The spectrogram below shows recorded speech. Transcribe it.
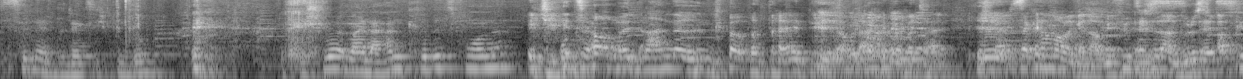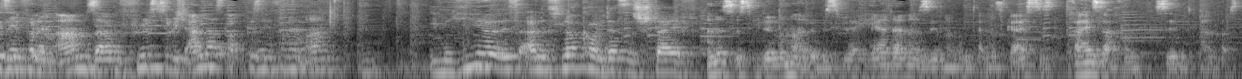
Sinne, du denkst, ich bin dumm. Ich schwöre, meine Hand kribbelt vorne. ich gehe jetzt auch mit anderen Körperteilen. Auch mit anderen Körperteilen. Beschreib es der Kamera genau. Wie fühlt sich das an? Würdest du Es- abgesehen von dem Arm sagen, fühlst du dich anders abgesehen von dem Arm? Hier ist alles locker und das ist steif. Alles ist wieder normal, du bist wieder Herr deiner Sinne und deines Geistes. Drei Sachen sind anders.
